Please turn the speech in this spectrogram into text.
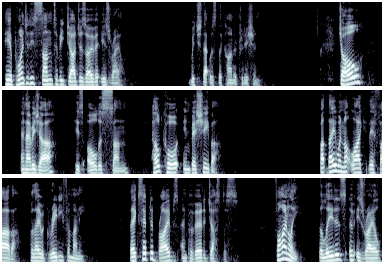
he appointed his son to be judges over Israel, which that was the kind of tradition. Joel and Abijah, his oldest son, held court in Beersheba. But they were not like their father, for they were greedy for money. They accepted bribes and perverted justice. Finally, the leaders of Israel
